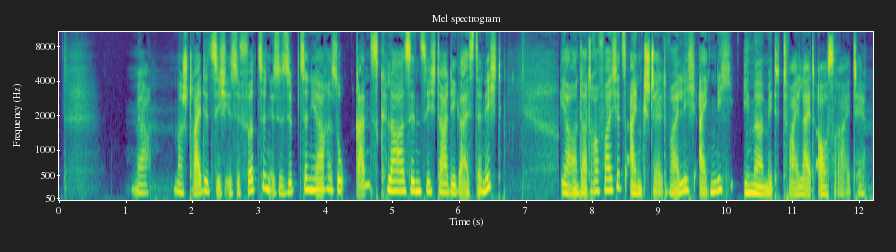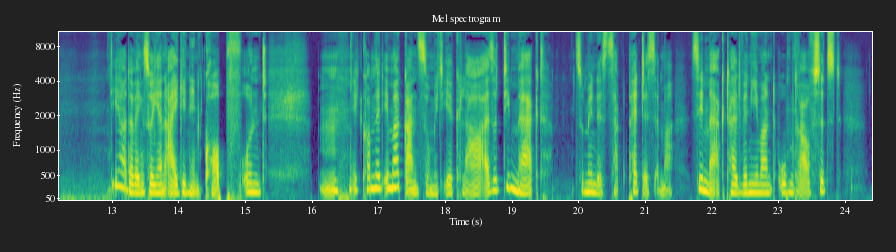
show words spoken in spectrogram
Ja, man streitet sich, ist sie 14, ist sie 17 Jahre, so ganz klar sind sich da die Geister nicht. Ja, und darauf war ich jetzt eingestellt, weil ich eigentlich immer mit Twilight ausreite. Die hat ein wenig so ihren eigenen Kopf und hm, ich komme nicht immer ganz so mit ihr klar. Also die merkt, zumindest sagt Pat es immer, sie merkt halt, wenn jemand oben drauf sitzt,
